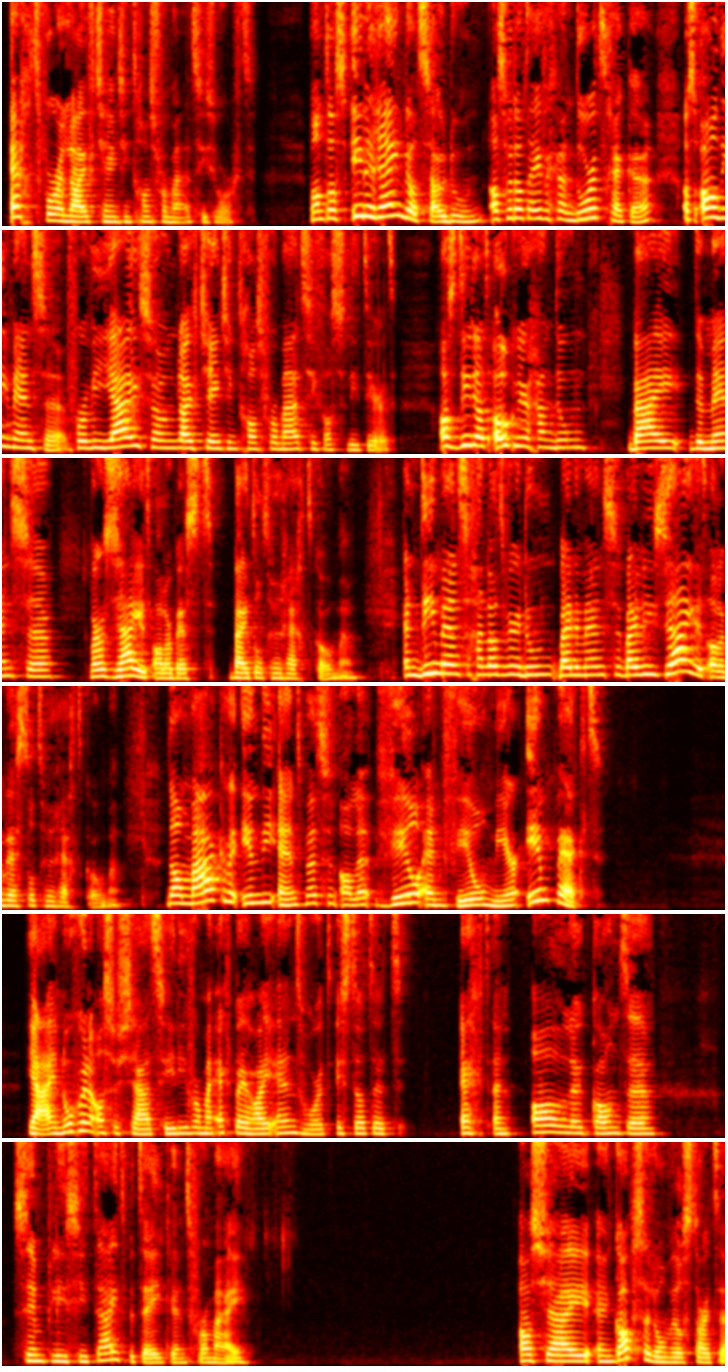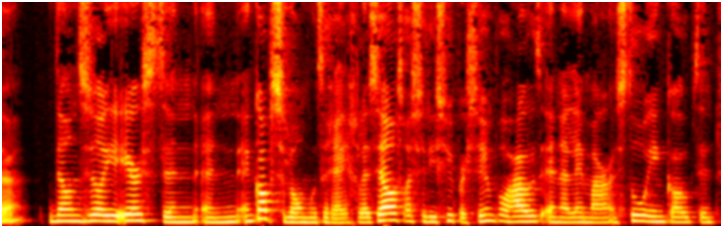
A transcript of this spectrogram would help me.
echt voor een life-changing transformatie zorgt. Want als iedereen dat zou doen, als we dat even gaan doortrekken, als al die mensen voor wie jij zo'n life-changing transformatie faciliteert, als die dat ook weer gaan doen bij de mensen waar zij het allerbest bij tot hun recht komen. En die mensen gaan dat weer doen bij de mensen bij wie zij het allerbest tot hun recht komen. Dan maken we in die end met z'n allen veel en veel meer impact. Ja, en nog een associatie die voor mij echt bij high-end wordt, is dat het echt aan alle kanten simpliciteit betekent voor mij. Als jij een kapsalon wil starten, dan zul je eerst een, een, een kapsalon moeten regelen. Zelfs als je die super simpel houdt en alleen maar een stoel inkoopt. En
